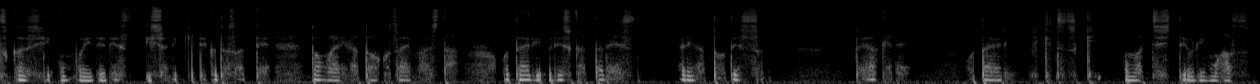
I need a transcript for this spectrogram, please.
懐かしい思い出です。一緒に来てくださってどうもありがとうございました。お便り嬉しかったです。ありがとうです。というわけでお便り引き続きお待ちしております。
